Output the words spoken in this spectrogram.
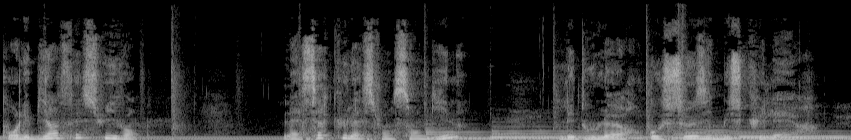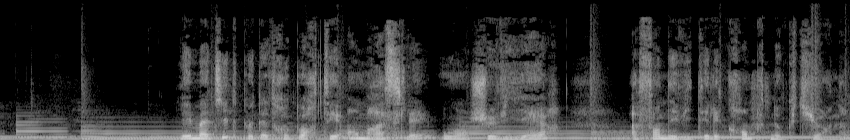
pour les bienfaits suivants. La circulation sanguine, les douleurs osseuses et musculaires, L'hématite peut être portée en bracelet ou en chevillère afin d'éviter les crampes nocturnes.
